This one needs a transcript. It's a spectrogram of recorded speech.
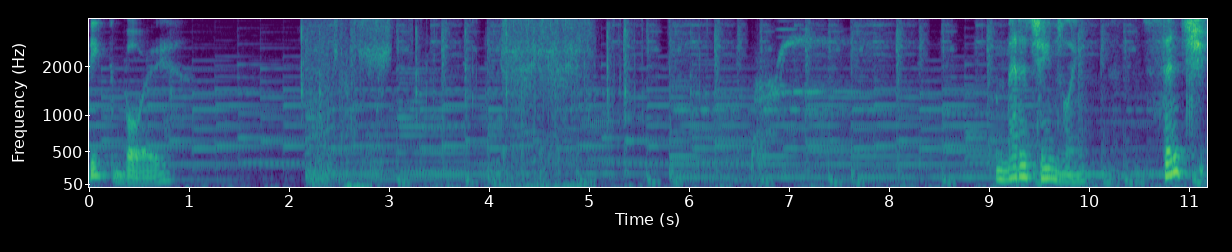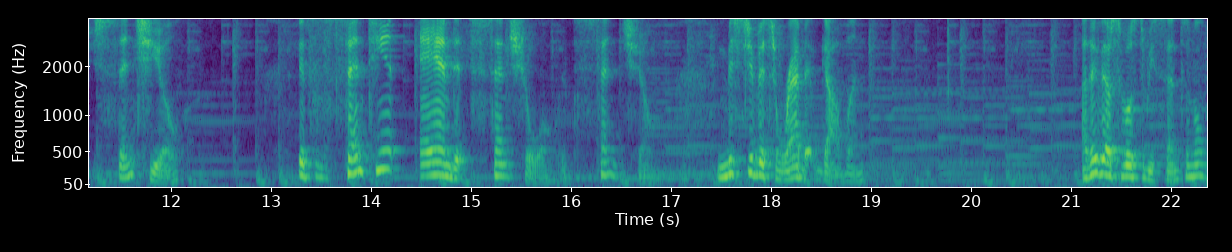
Big boy. Meta changeling. Senti sential. It's sentient and it's sensual. It's sensual. Mischievous rabbit goblin. I think that was supposed to be sentinel.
